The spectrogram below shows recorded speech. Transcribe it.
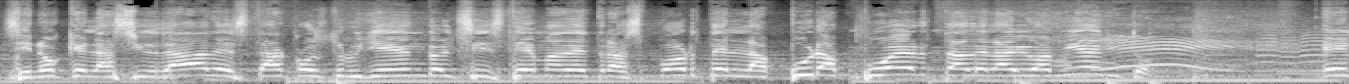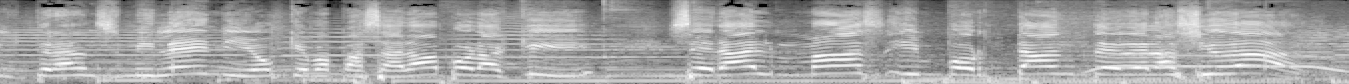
sino que la ciudad está construyendo el sistema de transporte en la pura puerta del avivamiento. El transmilenio que pasará por aquí será el más importante de la ciudad.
